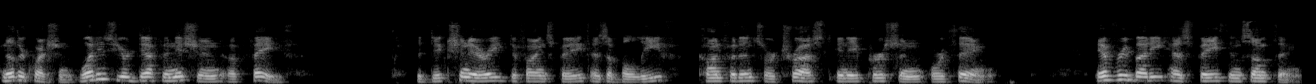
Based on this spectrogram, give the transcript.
another question What is your definition of faith? The dictionary defines faith as a belief, confidence, or trust in a person or thing. Everybody has faith in something.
